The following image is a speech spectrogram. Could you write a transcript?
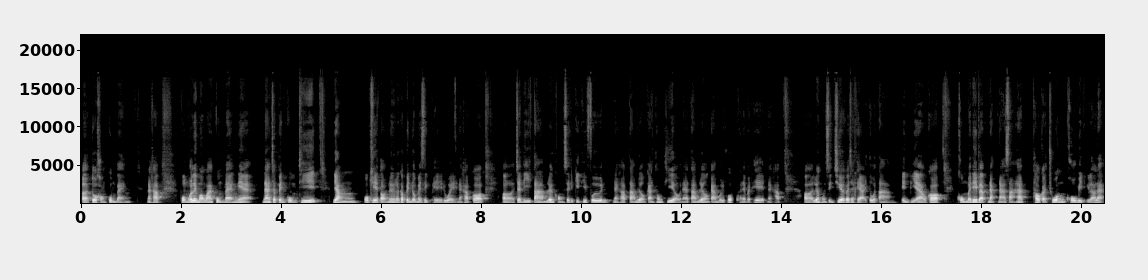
เอ่อตัวของกลุ่มแบงค์นะครับ ผมก็เลยมองว่ากลุ่มแบงค์เนี่ย น่าจะเป็นกลุ่มที่ยังโอเคต่อเนื่องแล้วก็เป็น domestic pay ด้วยนะครับก็จะดีตามเรื่องของเศรษฐกิจที่ฟื้นนะครับตามเรื่องของการท่องเที่ยวนะตามเรื่องของการบริโภคภายในประเทศนะครับเรื่องของสินเชื่อก็จะขยายตัวตาม NPL ก็คงไม่ได้แบบหนักหนาสาหัสเท่ากับช่วงโควิดอีกแล้วแหละ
